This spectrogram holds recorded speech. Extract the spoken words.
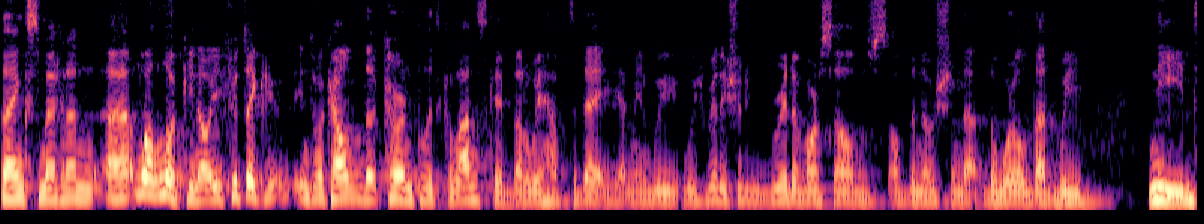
Thanks, Mehran. Uh, well, look, you know, if you take into account the current political landscape that we have today, I mean, we, we really should rid of ourselves of the notion that the world that we need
